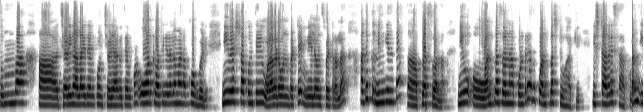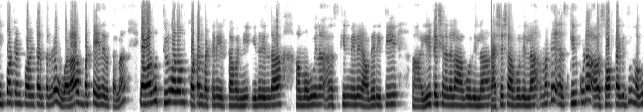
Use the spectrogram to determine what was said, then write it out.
ತುಂಬಾ ಚಳಿಗಾಲ ಇದೆ ಅನ್ಕೊಂಡು ಚಳಿ ಆಗುತ್ತೆ ಅನ್ಕೊಂಡು ಓವರ್ ಕ್ಲಾತಿಂಗ್ ಇದೆಲ್ಲ ಮಾಡಕ್ ಹೋಗ್ಬೇಡಿ. ನೀವ್ ಎಷ್ಟ್ ಹಾಕೊಂತೀವಿ ಒಳಗಡೆ ಒಂದ್ ಬಟ್ಟೆ, ಮೇಲೆ ಒಂದ್ ಸ್ವೆಟರ್ ಅಲ್ಲ. ಅದಕ್ಕೆ ನಿಮ್ಗಿಂತ ಪ್ಲಸ್ ಒನ್ ನೀವು ಒನ್ ಪ್ಲಸ್ ಒನ್ ಹಾಕೊಂಡ್ರೆ ಅದಕ್ಕೆ ಒನ್ ಪ್ಲಸ್ ಟೂ ಹಾಕಿ. ಇಷ್ಟ ಆದ್ರೆ ಸಾಕು. ಒಂದ್ ಇಂಪಾರ್ಟೆಂಟ್ ಪಾಯಿಂಟ್ ಅಂತಂದ್ರೆ ಒಳ ಬಟ್ಟೆ ಏನಿರುತ್ತಲ್ಲ, ಯಾವಾಗ್ಲೂ ತಿಳುವಾದ ಒಂದು ಕಾಟನ್ ಬಟ್ಟೆನೇ ಇರ್ತಾ ಬನ್ನಿ. ಇದರಿಂದ ಮಗುವಿನ ಸ್ಕಿನ್ ಮೇಲೆ ಯಾವುದೇ ರೀತಿ ಇರಿಟೇಷನ್ ಅದೆಲ್ಲ ಆಗೋದಿಲ್ಲ ರ್ಯಾಶಸ್ ಆಗೋದಿಲ್ಲ. ಮತ್ತೆ ಸ್ಕಿನ್ ಕೂಡ ಸಾಫ್ಟ್ ಆಗಿದ್ದು ಮಗು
